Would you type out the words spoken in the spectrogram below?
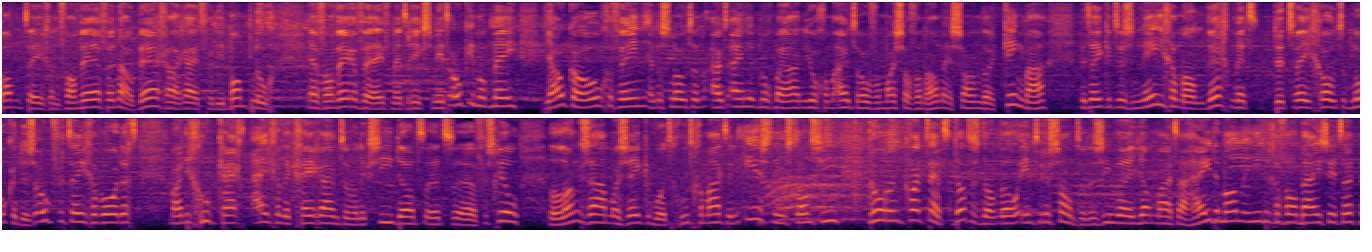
Bam tegen Van Werven. Nou, Berga rijdt voor die bandploeg. En Van Werven heeft met Rick Smit ook iemand mee. Jouke Hogeveen. En er sloten uiteindelijk nog bij aan Jochem Uithoven, Marcel van Ham en Sander Kingma. Betekent dus negen man weg met de twee grote blokken dus ook vertegenwoordigd. Maar die groep krijgt eigenlijk geen ruimte. Want ik zie dat het uh, verschil langzaam maar zeker wordt goed gemaakt. In eerste instantie door een kwartet. Dat is dan wel interessant. En dan zien we Jan Maarten Heideman in ieder geval bij zitten.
